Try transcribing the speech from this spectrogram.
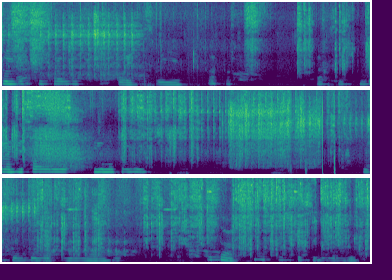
Зомбі. Ой, це свої. Так, смішно. Friendly Fire і не кажуть. Ось я думаю, що не Отак, ну, що собі зробити.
